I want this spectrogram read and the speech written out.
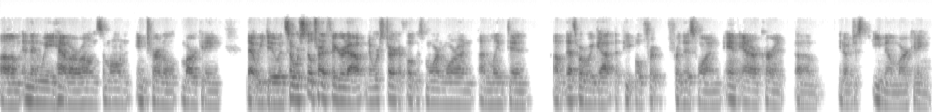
Um, and then we have our own some own internal marketing that we do. And so we're still trying to figure it out. And we're starting to focus more and more on on LinkedIn um, that's where we got the people for for this one and and our current um, you know just email marketing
